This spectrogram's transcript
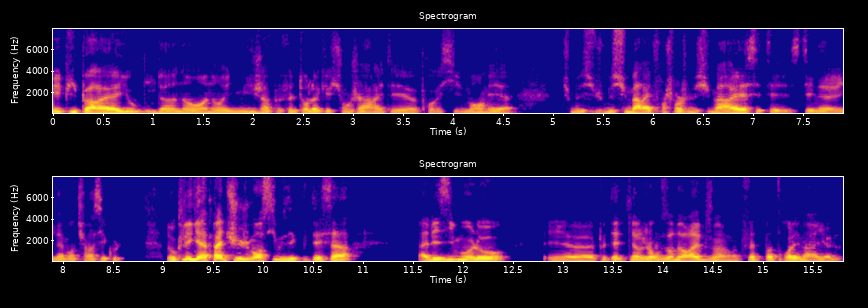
Et puis pareil, au bout d'un an, un an et demi, j'ai un peu fait le tour de la question, j'ai arrêté euh, progressivement, mais euh, je, me suis, je me suis marré. Franchement, je me suis marré, c'était une, une aventure assez cool. Donc les gars, pas de jugement si vous écoutez ça. Allez-y mollo. Et euh, peut-être qu'un jour vous en aurez besoin. Donc faites pas trop les marioles.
